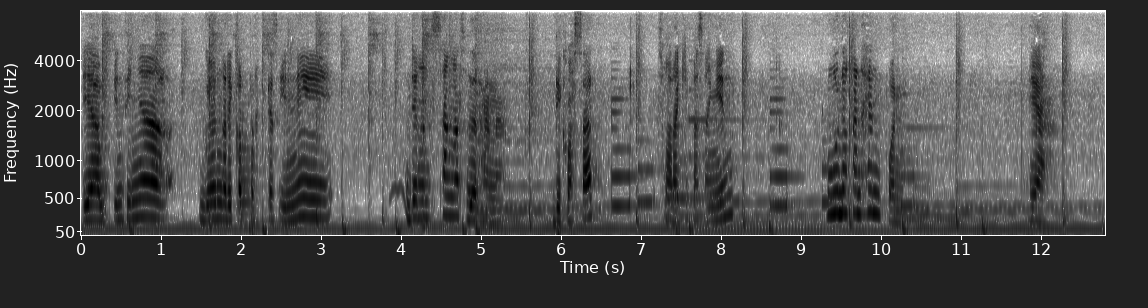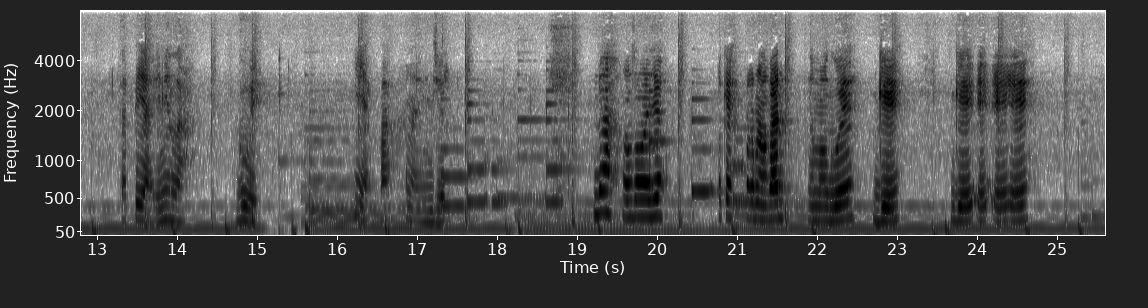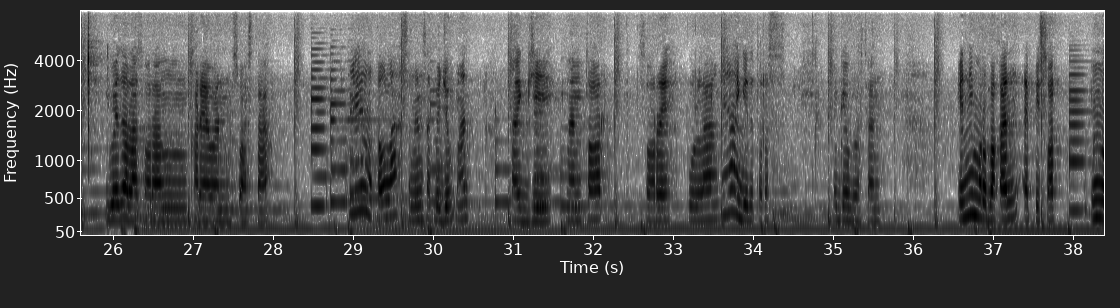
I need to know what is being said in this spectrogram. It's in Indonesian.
ya intinya gue nge-record podcast ini dengan sangat sederhana. Di kosan suara kipas angin menggunakan handphone. Ya tapi ya inilah gue. Iya pak. Anjir. Udah langsung aja Oke, perkenalkan nama gue G G E E E. Gue adalah seorang karyawan swasta. Ya, tau lah, Senin sampai Jumat pagi ngantor, sore pulang, ya gitu terus. Gue bosan. Ini merupakan episode 00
